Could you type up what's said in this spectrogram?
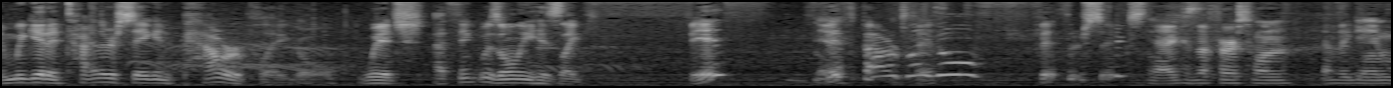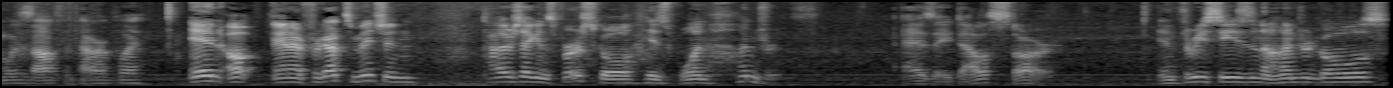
and we get a Tyler Seguin power play goal, which I think was only his like fifth, Yeah. fifth power play Fifth. goal, fifth or sixth. Yeah, because the first one of the game was off the power play. And oh, and I forgot to mention Tyler Seguin's first goal, his 100th as a Dallas Star. In three seasons, 100 goals.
